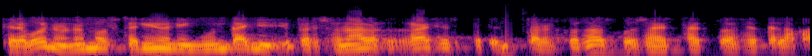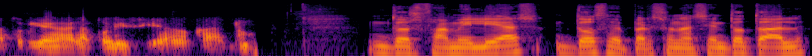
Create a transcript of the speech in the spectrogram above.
Pero bueno, no hemos tenido ningún daño personal gracias, por las cosas, pues a esta actuación de la patrulla de la policía local. Dos familias, 12 personas en total,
